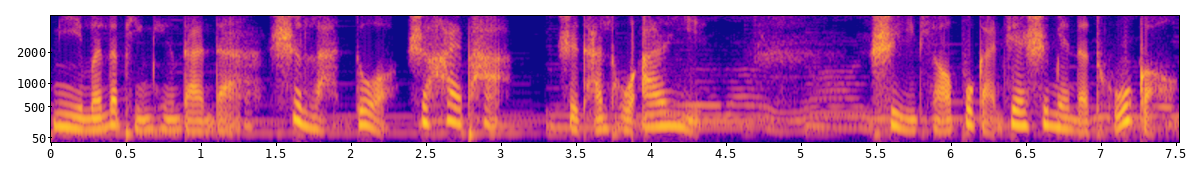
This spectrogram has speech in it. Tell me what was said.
你们的平平淡淡是懒惰，是害怕，是贪图安逸，是一条不敢见世面的土狗。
